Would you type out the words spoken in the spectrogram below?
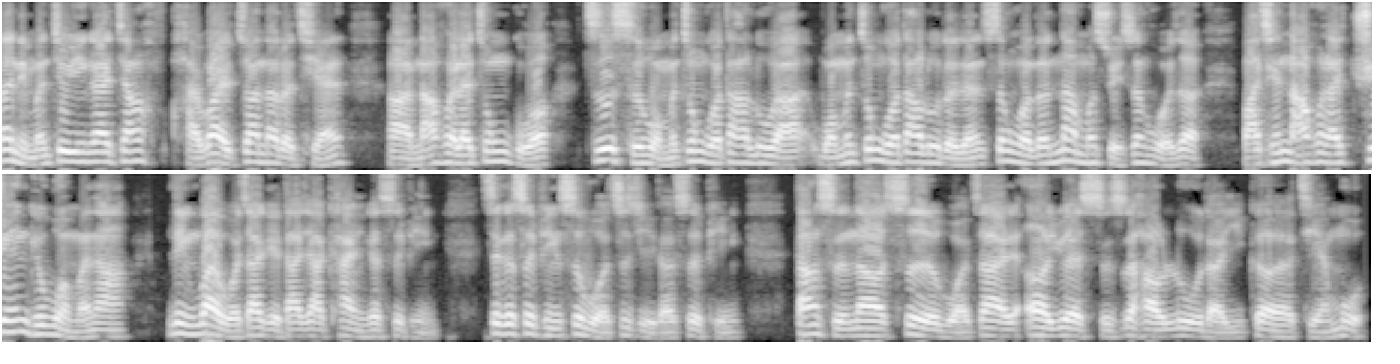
那你们就应该将海外赚到的钱啊拿回来中国，支持我们中国大陆啊。我们中国大陆的人生活的那么水深火热，把钱拿回来捐给我们啊。另外，我再给大家看一个视频，这个视频是我自己的视频，当时呢是我在二月十四号录的一个节目，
